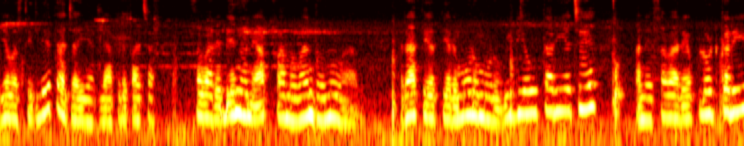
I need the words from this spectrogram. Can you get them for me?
વ્યવસ્થિત લેતા જઈએ એટલે આપણે પાછા સવારે બહેનોને આપવામાં વાંધો ન આવે. રાતે અત્યારે મોડું મોડું વીડિયો ઉતારીએ છીએ અને સવારે અપલોડ કરી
